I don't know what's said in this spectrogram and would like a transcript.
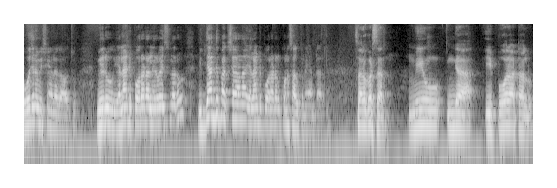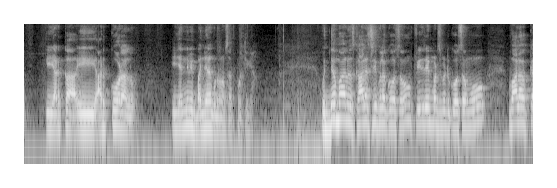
భోజన విషయంలో కావచ్చు మీరు ఎలాంటి పోరాటాలు నిర్వహిస్తున్నారు? విద్యార్థి పక్షాన ఎలాంటి పోరాటాలు కొనసాగుతున్నాయి అంటారు సార్ ఒకటి సార్ మేము ఇంకా ఈ పోరాటాలు ఈ అడక ఈ అడుక్కోవడాలు ఇవన్నీ మేము బంద్ చేయాలనుకుంటున్నాం సార్ పూర్తిగా. ఉద్యమాలు స్కాలర్షిప్ల కోసం ఫీజు రీఎంబర్స్మెంట్ కోసము వాళ్ళ యొక్క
